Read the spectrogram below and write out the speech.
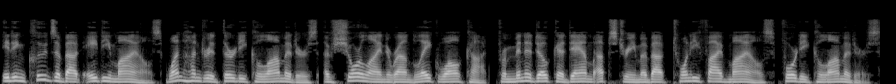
It includes about 80 miles 130 kilometers of shoreline around Lake Walcott, from Minidoka Dam upstream about 25 miles 40 kilometers.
